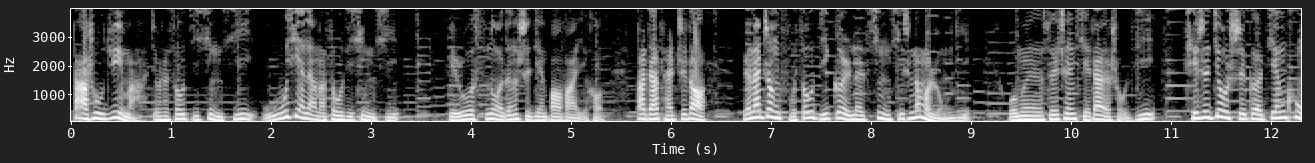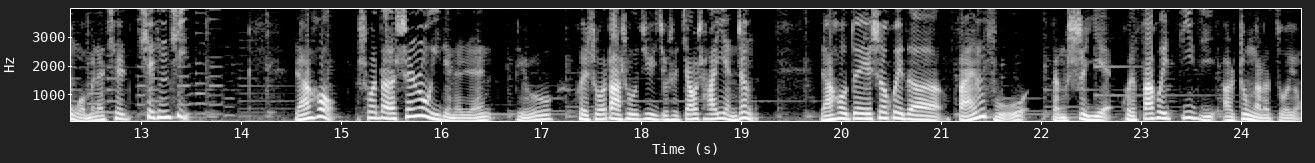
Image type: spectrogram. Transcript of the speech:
大数据嘛，就是搜集信息，无限量的搜集信息。比如斯诺登事件爆发以后，大家才知道。原来政府搜集个人的信息是那么容易，我们随身携带的手机其实就是个监控我们的窃窃听器。然后说的深入一点的人，比如会说大数据就是交叉验证，然后对社会的反腐等事业会发挥积极而重要的作用。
